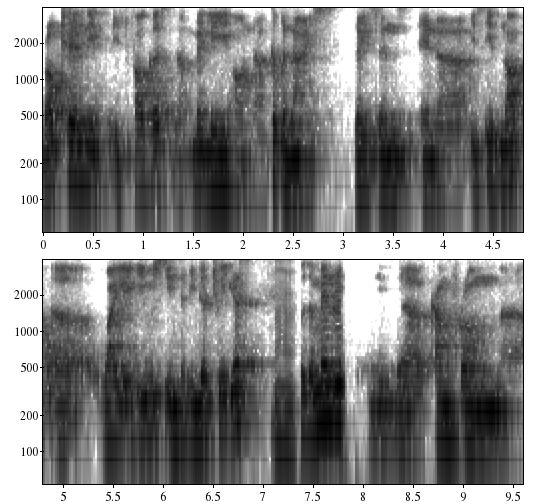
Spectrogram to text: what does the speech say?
blockchain is, is focused uh, mainly on uh, tokenizations and uh, it's, it's not uh, widely used in the industry yet. Mm-hmm. So the main reason is uh, come from uh,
